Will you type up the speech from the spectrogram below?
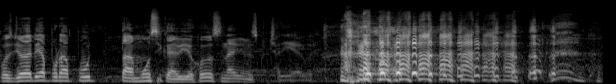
Pues yo daría pura puta música de videojuegos y nadie me escucharía, güey.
